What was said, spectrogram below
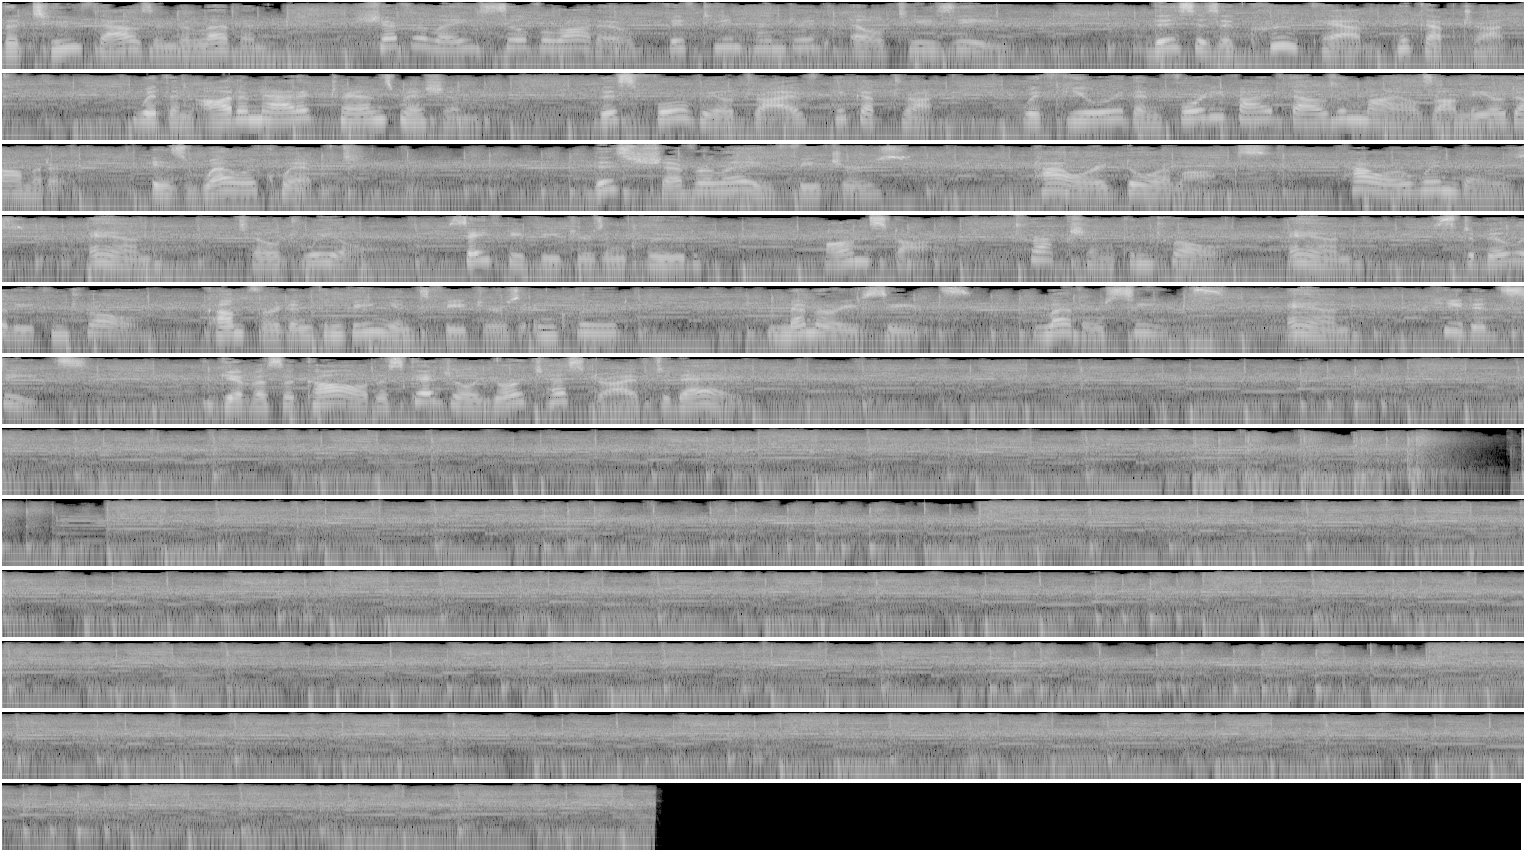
The 2011 Chevrolet Silverado 1500 LTZ. This is a crew cab pickup truck with an automatic transmission. This four wheel drive pickup truck, with fewer than 45,000 miles on the odometer, is well equipped. This Chevrolet features power door locks, power windows, and tilt wheel. Safety features include OnStar, traction control, and stability control. Comfort and convenience features include memory seats, leather seats, and heated seats. Give us a call to schedule your test drive today.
